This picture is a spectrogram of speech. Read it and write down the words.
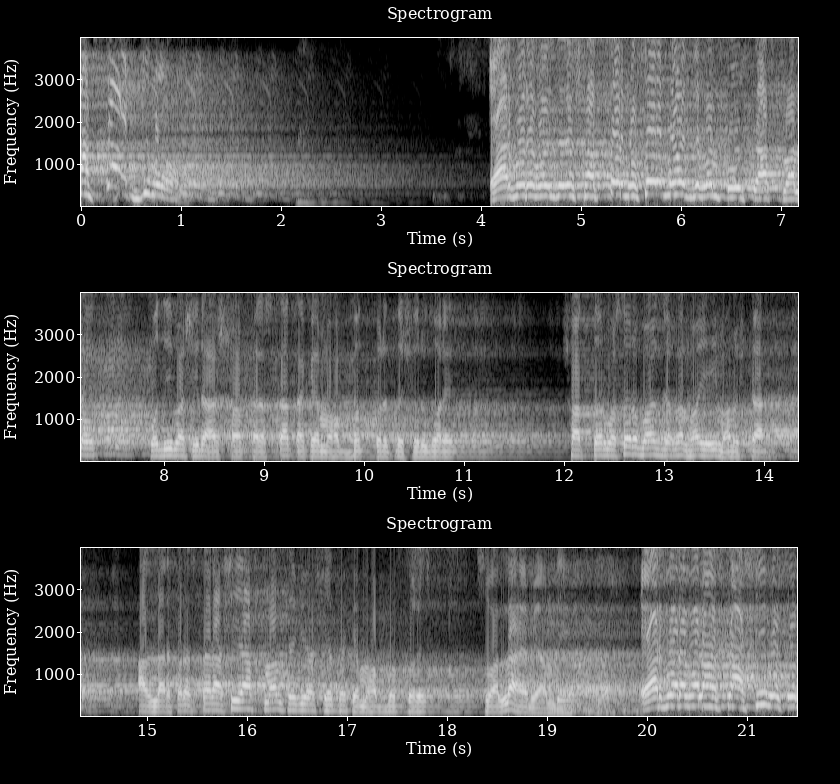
বাস্তব জীবন এরপরে বলতে যে সত্তর বছর বয়স যখন পৌঁছে আসমানে অধিবাসীরা সব ফেরস্তা তাকে মহব্বত করতে শুরু করে। সত্তর বছর বয়স যখন হয় এই মানুষটার, আল্লাহর ফেরস্তার আসি, আসমান থেকে আসিয়া তাকে মহব্বত করে। সো আল্লাহ হবে আমদি এরপরে বলা হচ্ছে, আশি বছর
